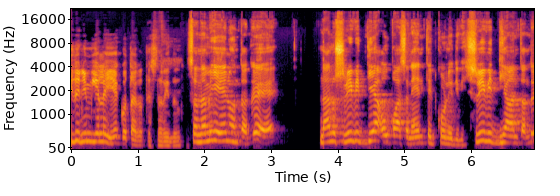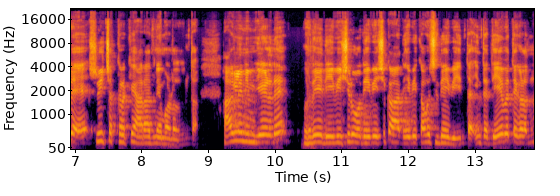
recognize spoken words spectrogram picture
ಇದು ನಿಮ್ಗೆಲ್ಲ ಹೇಗ್ ಗೊತ್ತಾಗುತ್ತೆ ಸರ್ ಇದು? ಸರ್ ನಮಗೆ ಏನು ಅಂತಂದ್ರೆ ನಾನು ಶ್ರೀವಿದ್ಯಾ ಉಪಾಸನೆ ಅಂತ ಇಟ್ಕೊಂಡಿದ್ದೀವಿ ಶ್ರೀವಿದ್ಯಾ ಅಂತಂದ್ರೆ ಶ್ರೀಚಕ್ರಕ್ಕೆ ಆರಾಧನೆ ಮಾಡೋದು ಅಂತ. ಆಗ್ಲೇ ನಿಮ್ಗೆ ಹೇಳಿದೆ, ಹೃದಯ ದೇವಿ ಶಿಖಾ ದೇವಿ, ಕವಚ ದೇವಿ ಅಂತ ಇಂಥ ದೇವತೆಗಳನ್ನ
